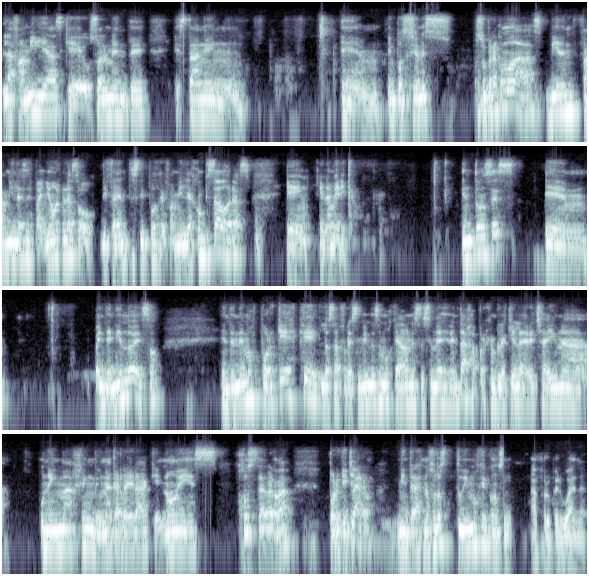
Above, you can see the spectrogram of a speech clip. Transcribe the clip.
las familias que usualmente están en, Em, en, posiciones súper acomodadas, vienen familias españolas o diferentes tipos de familias conquistadoras en, América. Entonces, em, entendiendo eso, entendemos por qué es que los afrodescendientes hemos quedado en una situación de desventaja. Por ejemplo, aquí a la derecha hay una, una imagen de una carrera que no es justa, ¿verdad? Porque claro, mientras nosotros tuvimos que consumir afroperuana.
